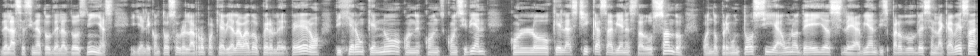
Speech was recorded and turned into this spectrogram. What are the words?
del asesinato de las dos niñas. Ella le contó sobre la ropa que había lavado, pero, pero dijeron que no coincidían con lo que las chicas habían estado usando. Cuando preguntó si a uno de ellas le habían disparado dos veces en la cabeza,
